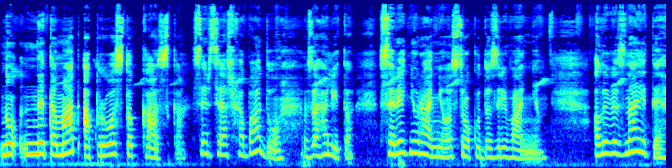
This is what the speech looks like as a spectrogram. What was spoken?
Ну, не томат, а просто казка. Серце Ашхабаду взагалі-то середньораннього строку дозрівання. Але ви знаєте,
